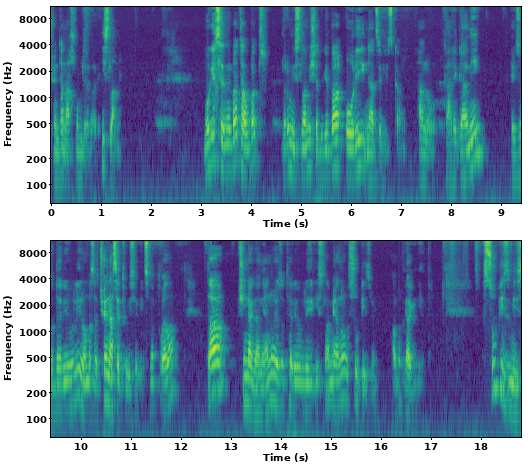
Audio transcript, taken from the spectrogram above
ჩვენთან ახლო მდებარე ისლამი. მოგიხსენებათ ალბათ, რომ ისლამი შედგება ორი ნაწილისგან. ანუ გარეგანი, ეგზოდერიული, რომელსაც ჩვენ ასე თუ ისე ვიცნობთ ყველა და შინაგანი, ანუ ეზოთერიული ისლამი, ანუ სუფიზმი. ალბათ გაგიგეთ. სუფიზმის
